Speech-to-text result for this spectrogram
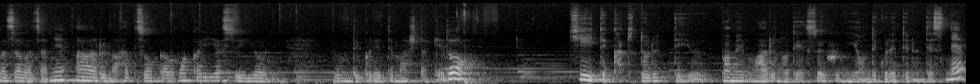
わざわざね R の発音が分かりやすいように読んでくれてましたけど聞いて書き取るっていう場面もあるのでそういうふうに読んでくれてるんですね。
